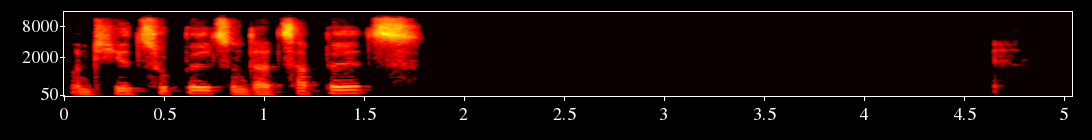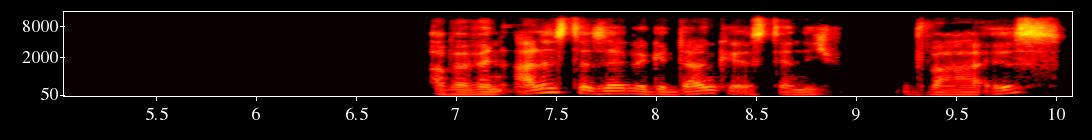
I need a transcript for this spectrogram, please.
und hier zuppelt's und da zappelt's. Aber wenn alles derselbe Gedanke ist, der nicht wahr ist,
